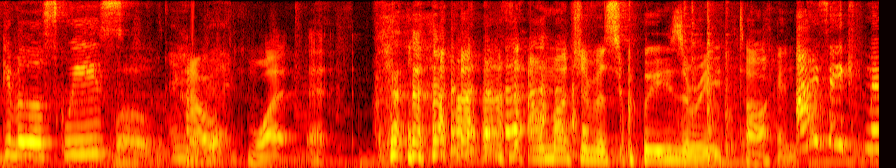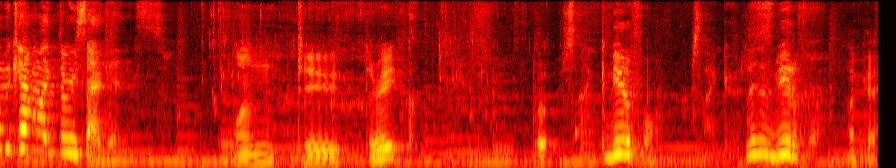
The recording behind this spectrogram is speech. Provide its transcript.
give it a little squeeze, Whoa. and you're How? good. What? How much of a squeeze are we talking? I think maybe count like three seconds. One, two, three. Whoops. Beautiful. It's not good. This is beautiful. Okay.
